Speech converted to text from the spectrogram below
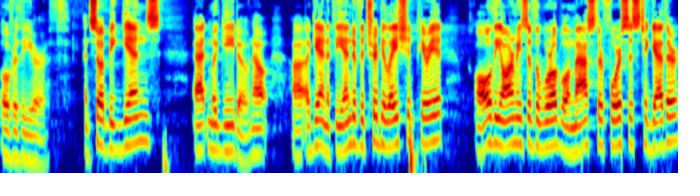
over the earth? And so it begins at Megiddo. Now, uh, again, at the end of the tribulation period, all the armies of the world will amass their forces together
